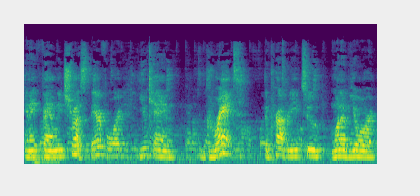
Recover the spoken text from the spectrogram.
in a family trust. Therefore, you can grant the property to one of your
